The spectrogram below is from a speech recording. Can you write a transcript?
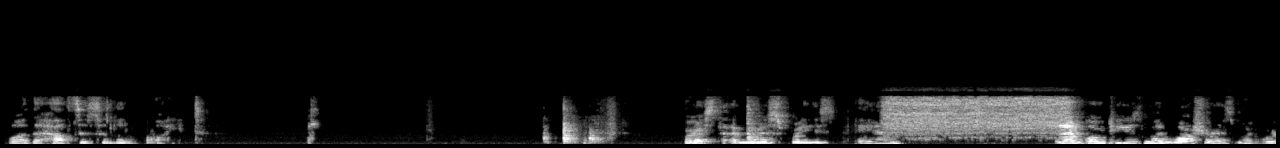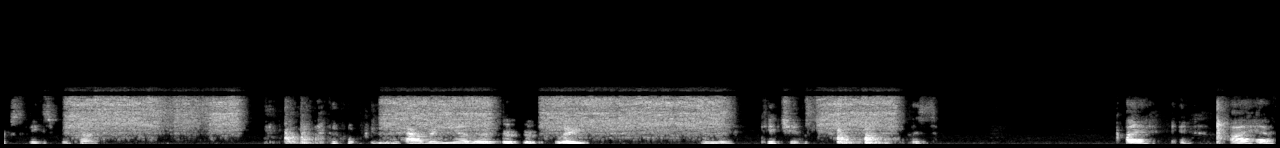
while the house is a little quiet. First, I'm going to spray this pan and I'm going to use my washer as my workspace because I don't really have any other place in the kitchen. I I have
